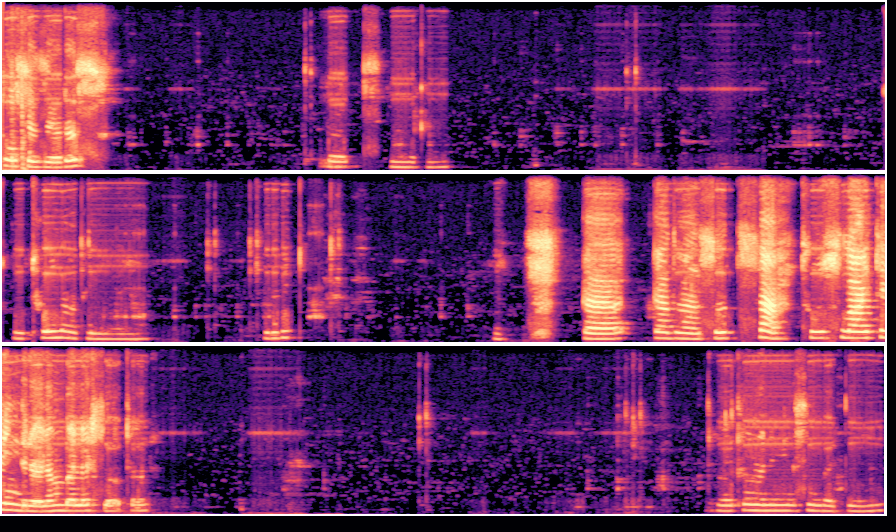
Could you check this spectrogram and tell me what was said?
tos yazıyoruz. Evet. Ne yapayım ben ya? Şöyle git. Ee, Advanced. Ha, Tools Lite'ı indirelim. Beleş zaten. Evet hemen inmesini bekleyelim.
